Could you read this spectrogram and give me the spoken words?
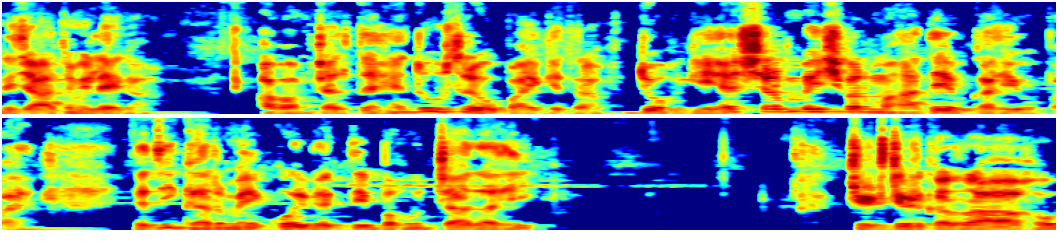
निजात मिलेगा। अब हम चलते हैं दूसरे उपाय की तरफ़, जो कि है श्रम्भेश्वर महादेव का ही उपाय। यदि घर में कोई व्यक्ति बहुत ज़्यादा ही चिड़चिड़ कर रहा हो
